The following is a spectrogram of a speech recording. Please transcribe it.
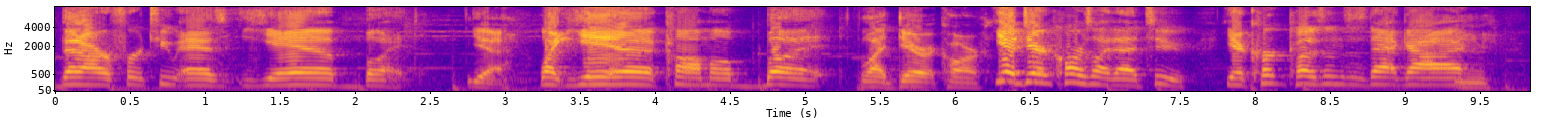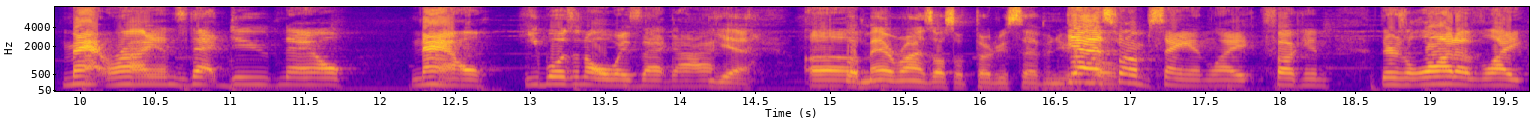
that I refer to as yeah, but Yeah, like yeah, comma, but like Derek Carr. yeah, Derek Carr's like that too. Yeah, Kirk Cousins is that guy. Mm. Matt Ryan's that dude now. Now he wasn't always that guy. Yeah, but Matt Ryan's also 37 years Uh, Yeah, old. that's what I'm saying. Like fucking, there's a lot of like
